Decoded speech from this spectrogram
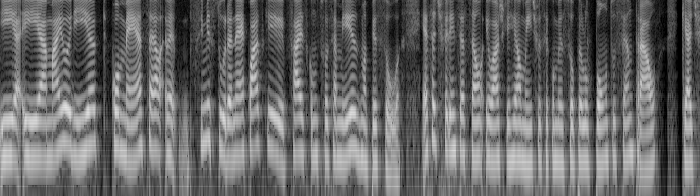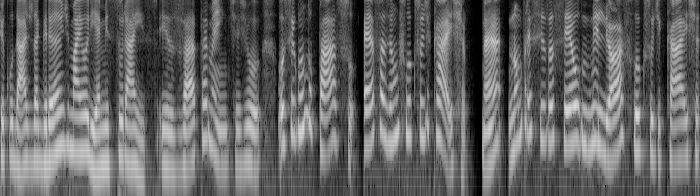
E, a- e a maioria que começa, ela, é, se mistura, né? Quase que faz como se fosse a mesma pessoa. Essa diferenciação, eu acho que realmente você começou pelo ponto central, que é a dificuldade da grande maioria, é misturar isso. Exatamente, Ju. O segundo passo é fazer um fluxo de caixa. Né? Não precisa ser o melhor fluxo de caixa,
